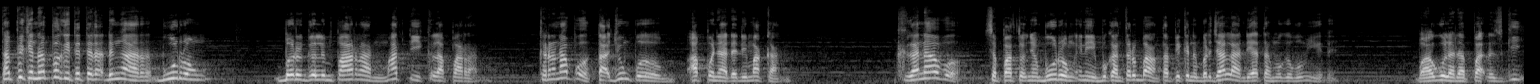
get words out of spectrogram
Tapi kenapa kita tidak dengar burung bergelemparan, mati kelaparan? Kerana apa? Tak jumpa apa yang ada dimakan. Kerana apa? Sepatutnya burung ini bukan terbang tapi kena berjalan di atas muka bumi kata. Barulah dapat rezeki.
